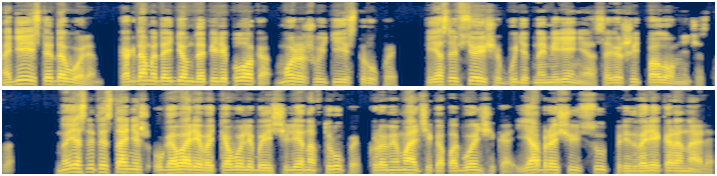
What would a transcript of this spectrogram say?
Надеюсь, ты доволен. Когда мы дойдем до Пелеплока, можешь уйти из трупы, если все еще будет намерение совершить паломничество. Но если ты станешь уговаривать кого-либо из членов трупы, кроме мальчика-погонщика, я обращусь в суд при дворе Короналя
